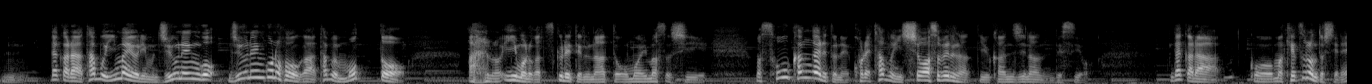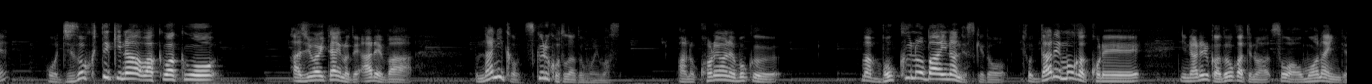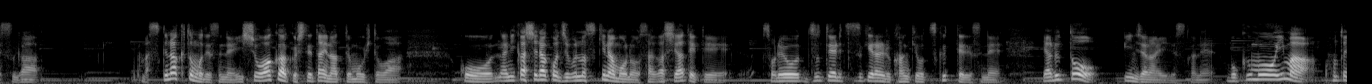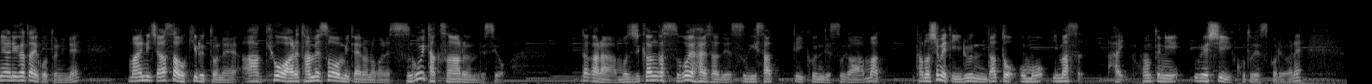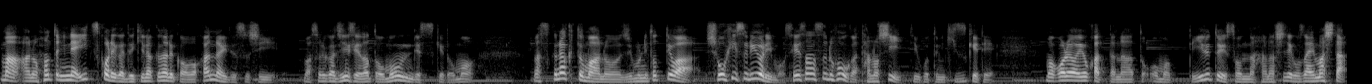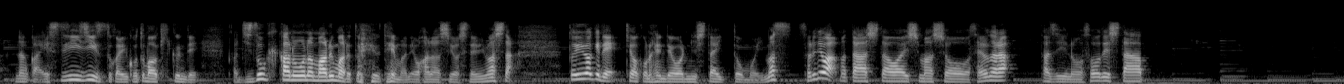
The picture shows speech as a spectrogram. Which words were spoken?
うん、だから多分今よりも10年後10年後の方が多分もっとあのいいものが作れてるなと思いますし、まあ、そう考えるとねこれ多分一生遊べるなっていう感じなんですよ。だからこう、まあ、結論としてねこう持続的なワクワクを味わいたいのであれば何かを作ることだと思います。あのこれはね僕まあ僕の場合なんですけど誰もがこれになれるかどうかっていうのはそうは思わないんですがまあ、少なくともですね一生ワクワクしてたいなって思う人はこう何かしらこう自分の好きなものを探し当ててそれをずっとやり続けられる環境を作ってですねやるといいんじゃないですかね。僕も今本当にありがたいことにね毎日朝起きるとねあ今日あれ試そうみたいなのがねすごいたくさんあるんですよ。だからもう時間がすごい速さで過ぎ去っていくんですがまあ楽しめているんだと思います。はい。本当に嬉しいことですこれはね。まあ、あの本当にねいつこれができなくなるかは分かんないですし、まあ、それが人生だと思うんですけども、まあ、少なくともあの自分にとっては消費するよりも生産する方が楽しいっていうことに気づけて、まあ、これは良かったなと思っているというそんな話でございました。なんか SDGs とかいう言葉を聞くんで持続可能な〇〇というテーマでお話をしてみました。というわけで今日はこの辺で終わりにしたいと思います。それではまた明日お会いしましょう。さようなら。カジノそうでした。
